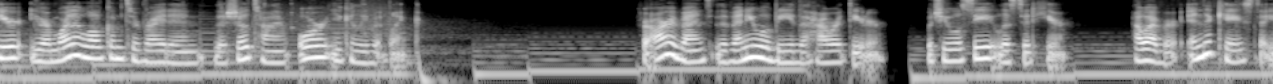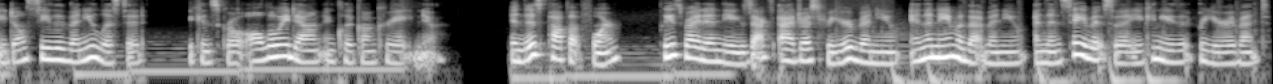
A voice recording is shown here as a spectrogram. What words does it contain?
Here, you are more than welcome to write in the show time or you can leave it blank. For our event, the venue will be the Howard Theater, which you will see listed here. However, in the case that you don't see the venue listed, you can scroll all the way down and click on Create New. In this pop-up form, please write in the exact address for your venue and the name of that venue, and then save it so that you can use it for your event.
